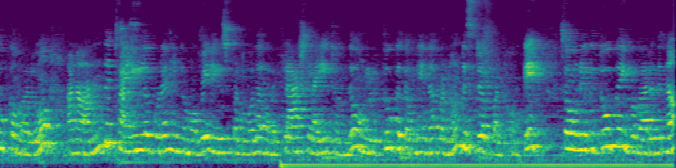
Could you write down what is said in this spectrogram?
தூக்கம் வரும். ஆனால் அந்த டைமில் கூட நீங்கள் மொபைல் யூஸ் பண்ணும்போது அதோட ஃப்ளாஷ் லைட் வந்து உங்களோட தூக்கத்தை வந்து என்ன பண்ணும்? டிஸ்டர்ப் பண்ணும் ஓகே ஸோ உங்களுக்கு தூக்கம் இப்போ வருதுன்னா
